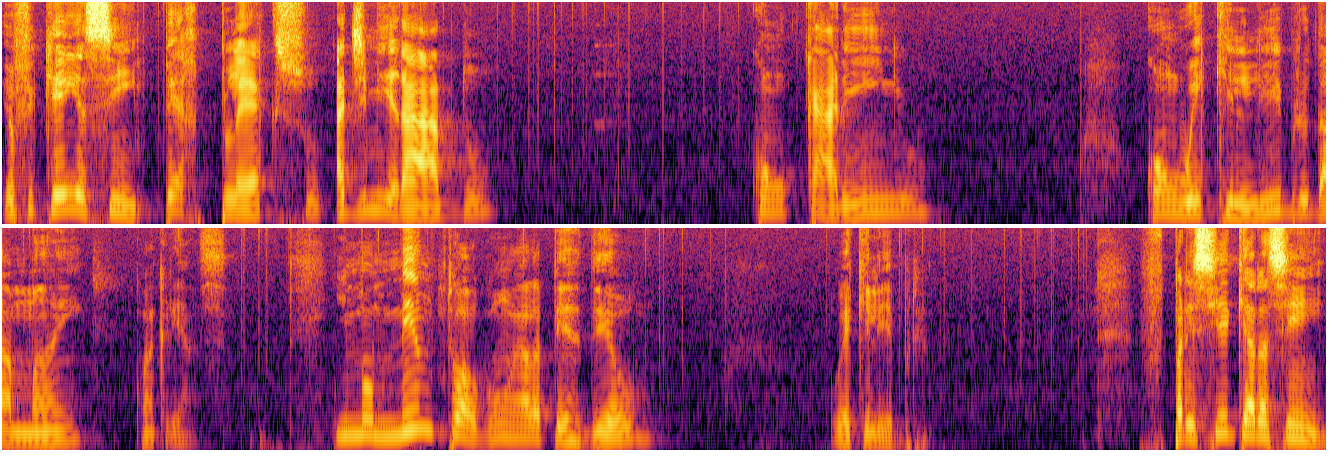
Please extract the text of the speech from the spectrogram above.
Eu fiquei assim, perplexo, admirado com o carinho, com o equilíbrio da mãe com a criança. Em momento algum ela perdeu o equilíbrio. Parecia que era assim,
